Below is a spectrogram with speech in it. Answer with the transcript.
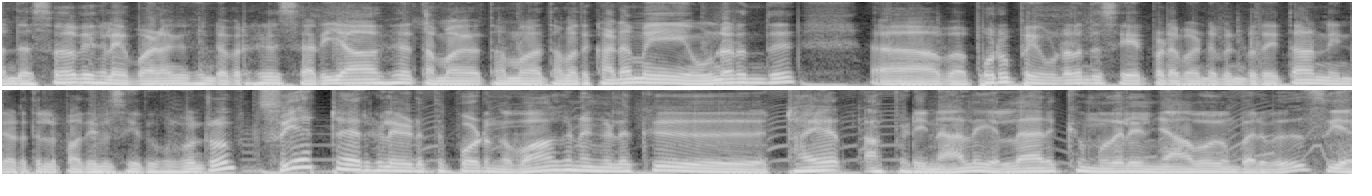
அந்த சேவைகளை வழங்குகின்றவர்கள் சரியாக தம தம தமது கடமையை உணர்ந்து பொறுப்பை உணர்ந்து செயற்பட வேண்டும் என்பதைத்தான் இந்த இடத்தில் பதிவு செய்து கொள்கின்றோம். சுய டயர்களை எடுத்து போடுங்க. வாகனங்களுக்கு டயர் அப்படின்னாலே எல்லாருக்கும் முதலில் ஞாபகம் வருவது சுய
